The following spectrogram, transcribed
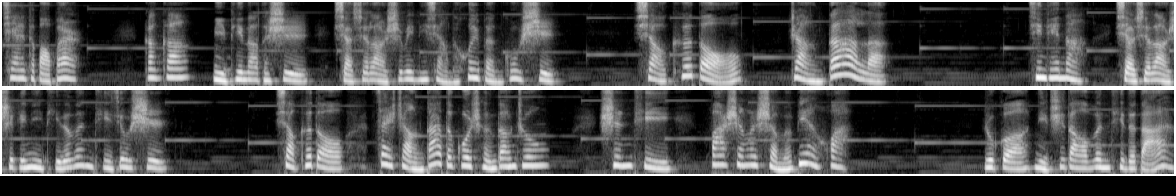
亲爱的宝贝儿，刚刚你听到的是小学老师为你讲的绘本故事《小蝌蚪长大了》。今天呢，小学老师给你提的问题就是：小蝌蚪在长大的过程当中，身体发生了什么变化？如果你知道问题的答案，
